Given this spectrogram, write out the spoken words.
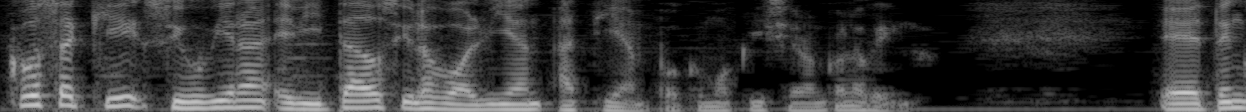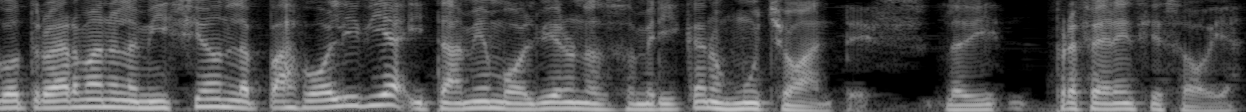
Cosa que se hubiera evitado si los volvían a tiempo, como que hicieron con los gringos. Eh, tengo otro hermano en la misión La Paz Bolivia y también volvieron los americanos mucho antes. La preferencia es obvia.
